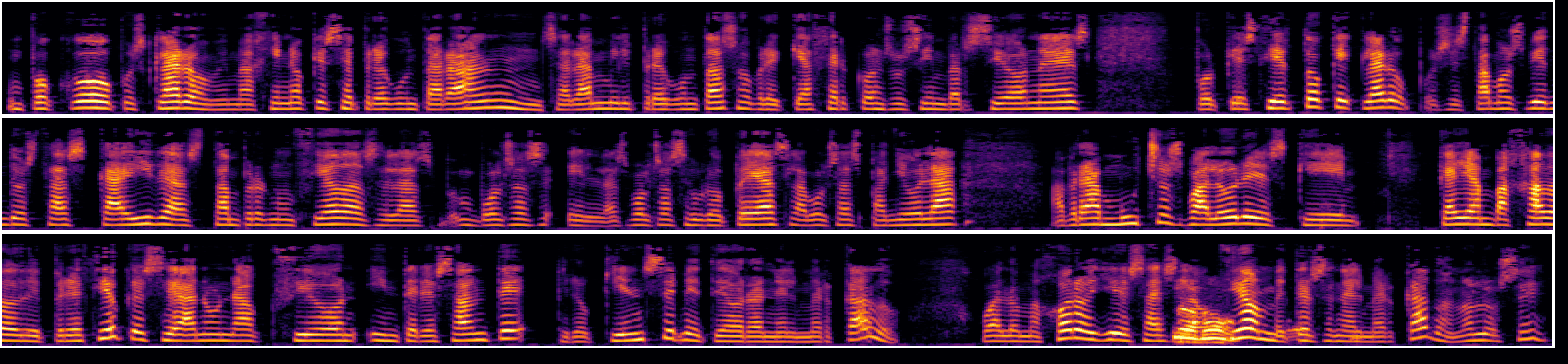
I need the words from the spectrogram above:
un poco, pues claro, me imagino que se preguntarán, serán mil preguntas sobre qué hacer con sus inversiones, porque es cierto que, claro, pues estamos viendo estas caídas tan pronunciadas en las bolsas, en las bolsas europeas, la bolsa española. Habrá muchos valores que, que hayan bajado de precio, que sean una opción interesante, pero ¿quién se mete ahora en el mercado? O a lo mejor, oye, esa es la opción, meterse en el mercado, no lo sé.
